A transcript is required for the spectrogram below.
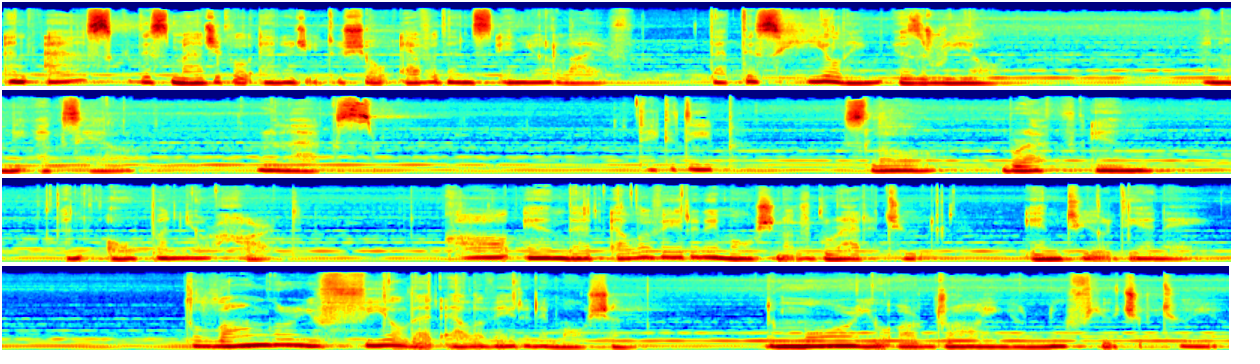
and ask this magical energy to show evidence in your life that this healing is real. And on the exhale, relax. Take a deep, slow breath in and open your heart call in that elevated emotion of gratitude into your DNA. The longer you feel that elevated emotion, the more you are drawing your new future to you.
